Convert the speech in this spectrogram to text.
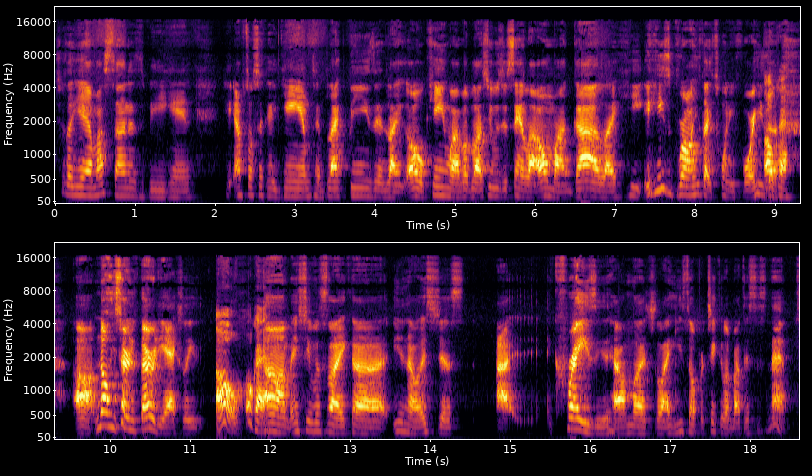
She was like, yeah, my son is vegan. He, I'm so sick of yams and black beans and like oh quinoa blah blah. She was just saying like oh my god like he he's grown he's like 24 he's Okay. a, uh, no he's turning 30 actually Oh, okay. um and she was like uh you know it's just I, crazy how much like he's so particular about this and that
